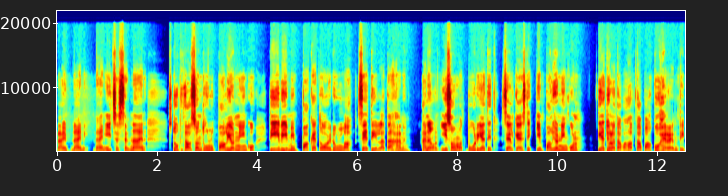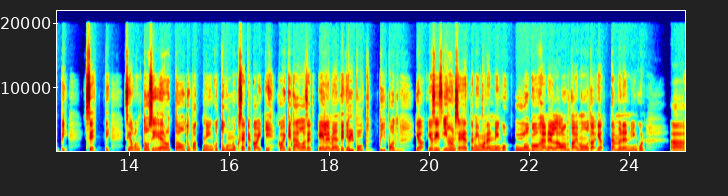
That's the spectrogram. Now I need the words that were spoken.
Näin, näin, näin itse sen näin. Stubb taas on tullut paljon niin kuin tiiviimmin paketoidulla setillä tähän. Mm. Hänellä on isommat budjetit, selkeästikin paljon niin kuin tietyllä tapaa, tapaa koherentimpi setti. Siellä on tosi erottautuvat niin kuin tunnukset ja kaikki, kaikki tällaiset elementit. Ja pipot. Pipot. Mm. Ja, ja siis ihan se, että millainen niin kuin logo hänellä on tai muuta. Ja tämmöinen niin kuin, ä,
